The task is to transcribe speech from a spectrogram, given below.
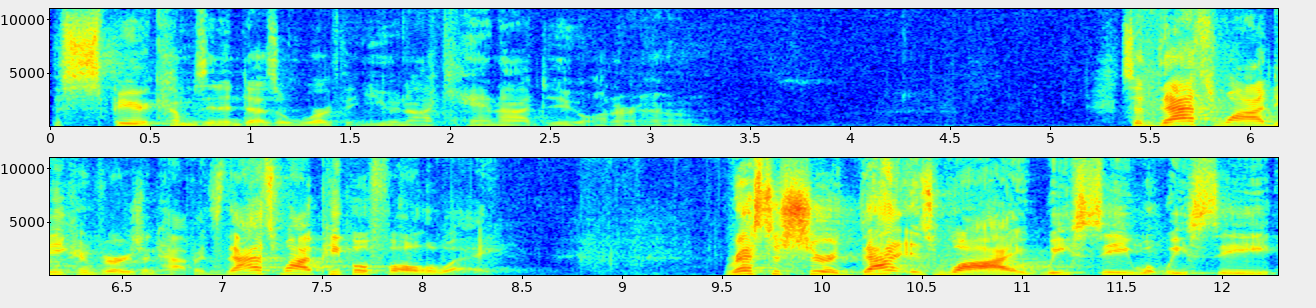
The Spirit comes in and does a work that you and I cannot do on our own. So that's why deconversion happens. That's why people fall away. Rest assured, that is why we see what we see.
